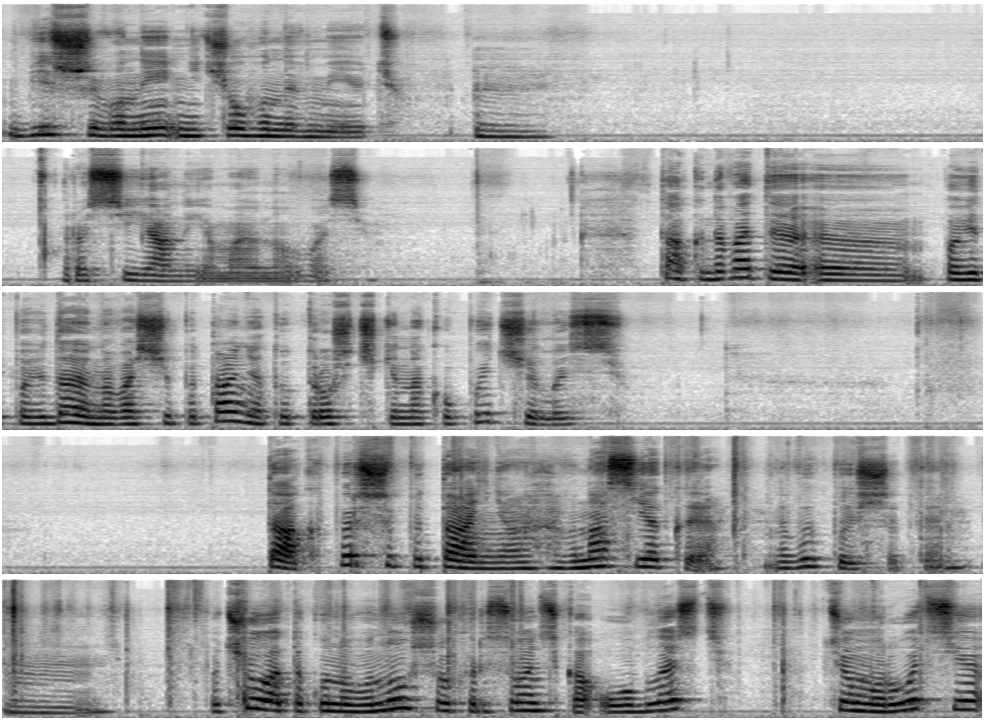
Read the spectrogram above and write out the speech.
Більше вони нічого не вміють. Росіяни, я маю на увазі. Так, давайте е, повідповідаю на ваші питання. Тут трошечки накопичились. Так, перше питання в нас яке? Ви пишете. Почула таку новину, що Херсонська область в цьому році,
